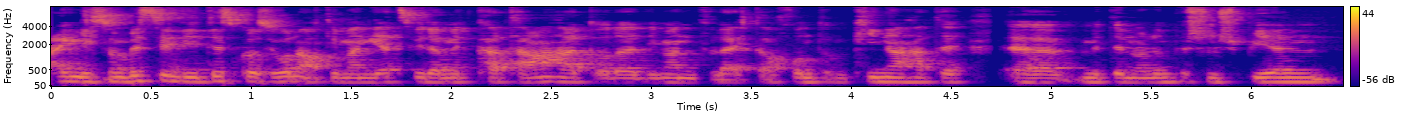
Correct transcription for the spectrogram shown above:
Eigentlich so ein bisschen die Diskussion auch, die man jetzt wieder mit Katar hat oder die man vielleicht auch rund um China hatte äh, mit den Olympischen Spielen.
